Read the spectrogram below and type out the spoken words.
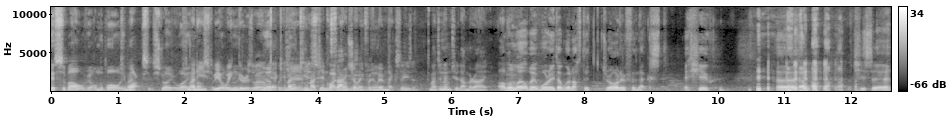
piss about with it on the ball. He whacks it straight away. And he used to be a winger as well. Yeah, can, you imagine Sancho in front of him next season? Can you imagine him two down the right? I'm a little bit worried I'm going to have to draw him for next issue. uh, she's, uh,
